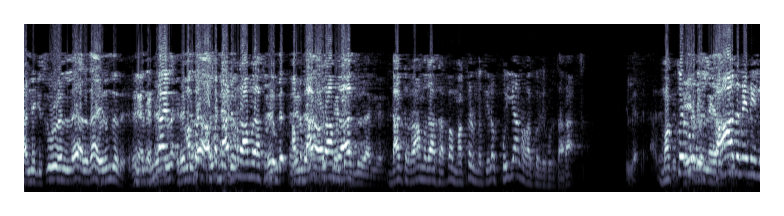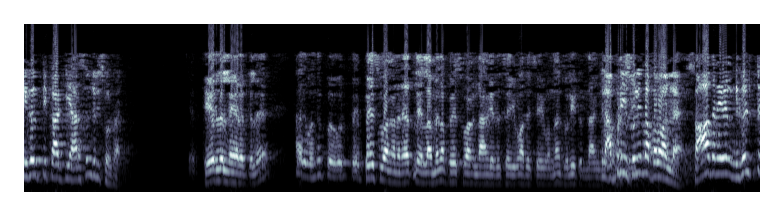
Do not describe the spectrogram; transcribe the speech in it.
அன்னைக்கு சூழல்ல அதுதான் இருந்தது. டாக்டர் ராமதாஸ் ராமதாஸ். டாக்டர் ராமதாஸ் அப்ப மக்கள் மத்தியில பொய்யான வாக்குறுதி கொடுத்தாரா? இல்ல மக்களுடைய சாதனையை நிகழ்த்தி காட்டிய அரசுன்னு சொல்லி சொல்றாரு. தேர்தல் நேரத்துல அது வந்து பேசுவாங்க. அந்த நேரத்துல எல்லாமே தான் பேசுவாங்க. நாங்க இது செய்வோம் அதை செய்வோம் தான் சொல்லிட்டு இருந்தாங்க. அப்படி சொல்லியிருந்தா பரவாயில்ல. சாதனைகள் நிகழ்த்து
